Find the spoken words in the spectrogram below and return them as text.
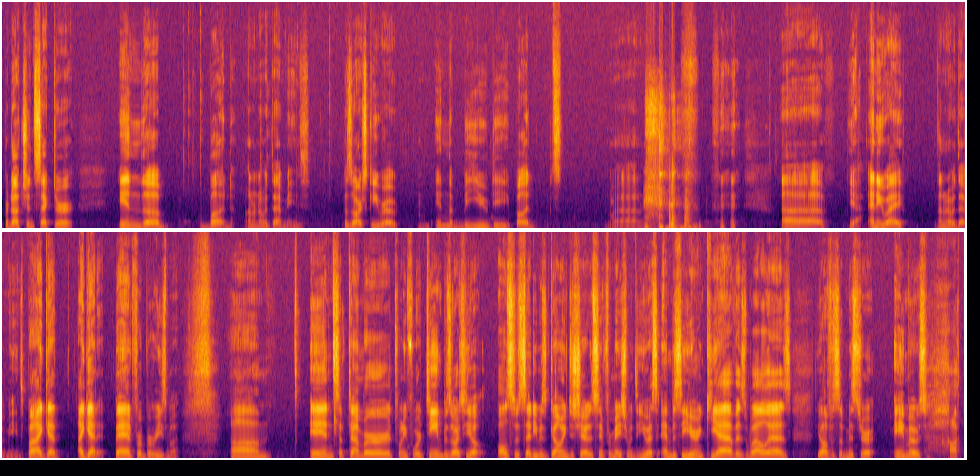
production sector in the bud. I don't know what that means. Pizarski wrote in the bud bud. Uh, I don't know. uh, yeah. Anyway, I don't know what that means, but I get I get it. Bad for Burisma. Um, in September 2014, Pizarski also said he was going to share this information with the U.S. Embassy here in Kiev, as well as the office of Mr. Amos Hoch-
